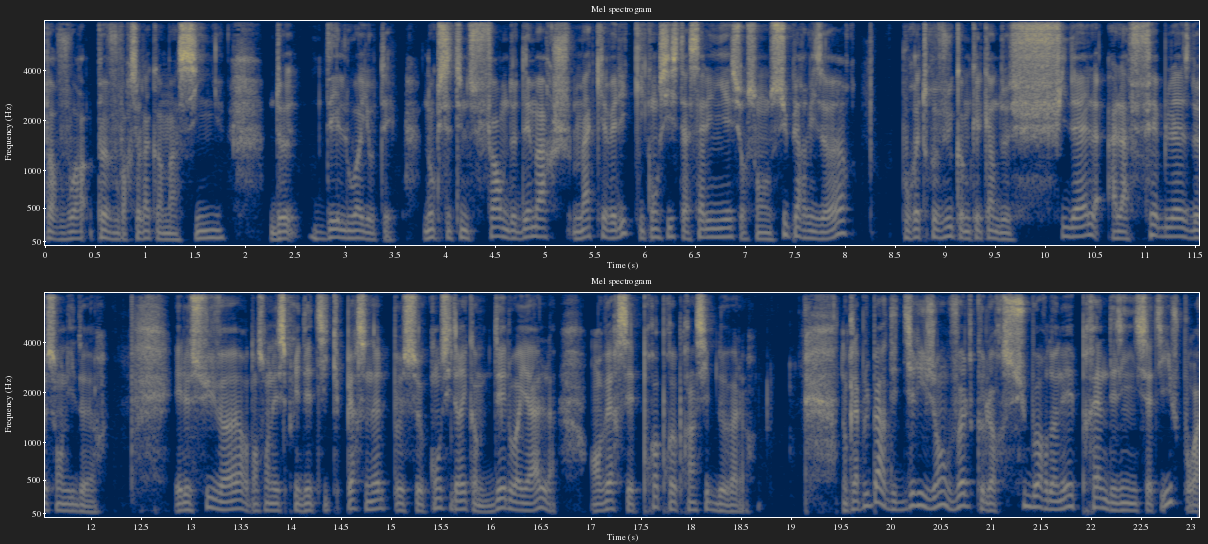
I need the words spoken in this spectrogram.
peuvent voir, cela comme un signe de déloyauté. Donc c'est une forme de démarche machiavélique qui consiste à s'aligner sur son superviseur pour être vu comme quelqu'un de fidèle à la faiblesse de son leader. Et le suiveur, dans son esprit d'éthique personnelle, peut se considérer comme déloyal envers ses propres principes de valeur. Donc la plupart des dirigeants veulent que leurs subordonnés prennent des initiatives pour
